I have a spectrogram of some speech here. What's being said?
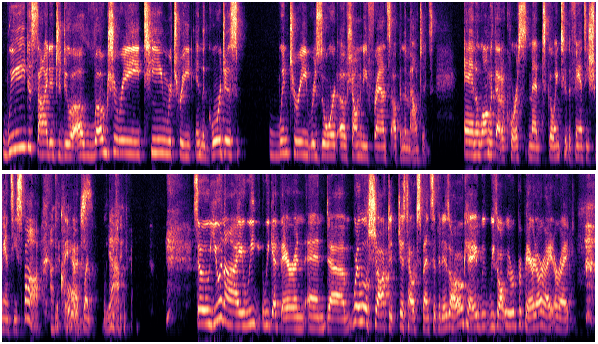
we decided to do a luxury team retreat in the gorgeous wintry resort of Chamonix, France, up in the mountains. And along with that, of course, meant going to the fancy schmancy spa of that course. they had one yeah. evening. So you and I, we we get there and and um, we're a little shocked at just how expensive it is. Oh, okay, we, we thought we were prepared. All right, all right.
